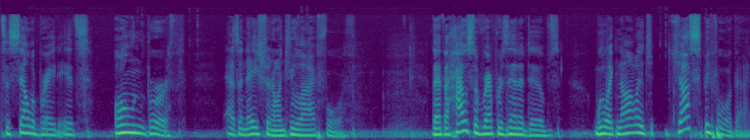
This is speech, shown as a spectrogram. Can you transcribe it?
to celebrate its own birth as a nation on July 4th that the House of Representatives will acknowledge just before that,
